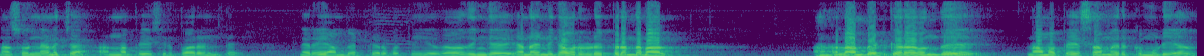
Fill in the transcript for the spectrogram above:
நான் சொன்ன நினச்சேன். அண்ணா பேசியிருப்பாருன்ட்டு. நிறைய அம்பேத்கரை பற்றி ஏதாவது இங்கே ஏன்னா இன்றைக்கி அவருடைய பிறந்த நாள். அதனால் அம்பேத்கரை வந்து நாம் பேசாமல் இருக்க முடியாது.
